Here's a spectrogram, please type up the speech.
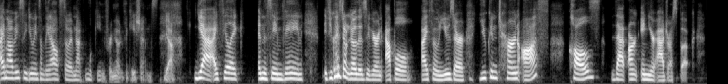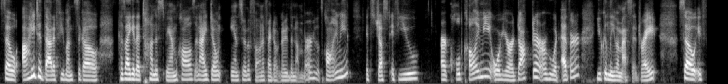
I'm obviously doing something else, so I'm not looking for notifications." Yeah. Yeah, I feel like in the same vein, if you guys don't know this, if you're an Apple iPhone user, you can turn off calls that aren't in your address book. So I did that a few months ago because I get a ton of spam calls and I don't answer the phone if I don't know the number that's calling me. It's just if you are cold calling me or you're a doctor or whatever, you can leave a message, right? So if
